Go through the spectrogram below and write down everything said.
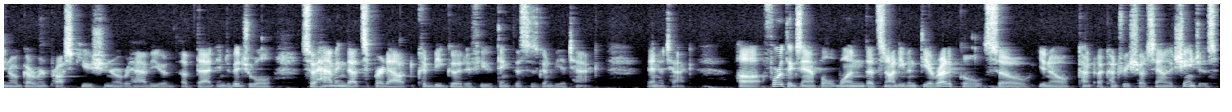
you know government prosecution or what have you of, of, that individual. So, having that spread out could be good if you think this is going to be attack, an attack. Uh, fourth example, one that's not even theoretical. So, you know, a country shuts down exchanges.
